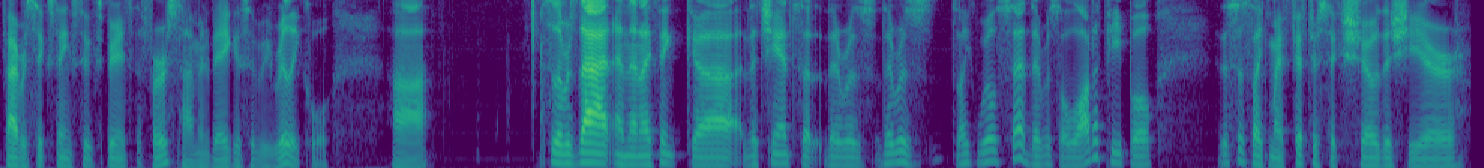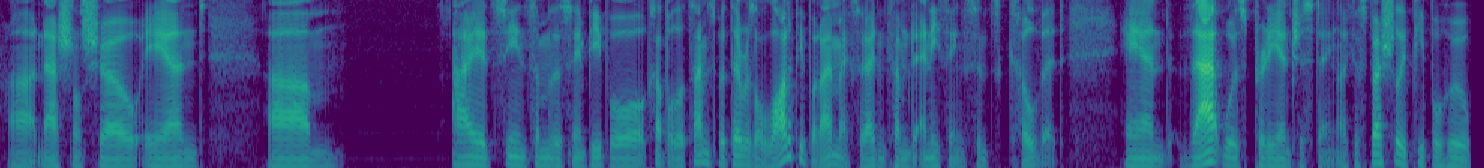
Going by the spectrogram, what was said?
five or six things to experience the first time in Vegas, it'd be really cool. Uh, so there was that, and then I think uh, the chance that there was there was like Will said, there was a lot of people. This is like my fifth or sixth show this year, uh, national show, and um, I had seen some of the same people a couple of times, but there was a lot of people at IMEX who hadn't come to anything since COVID, and that was pretty interesting. Like especially people who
